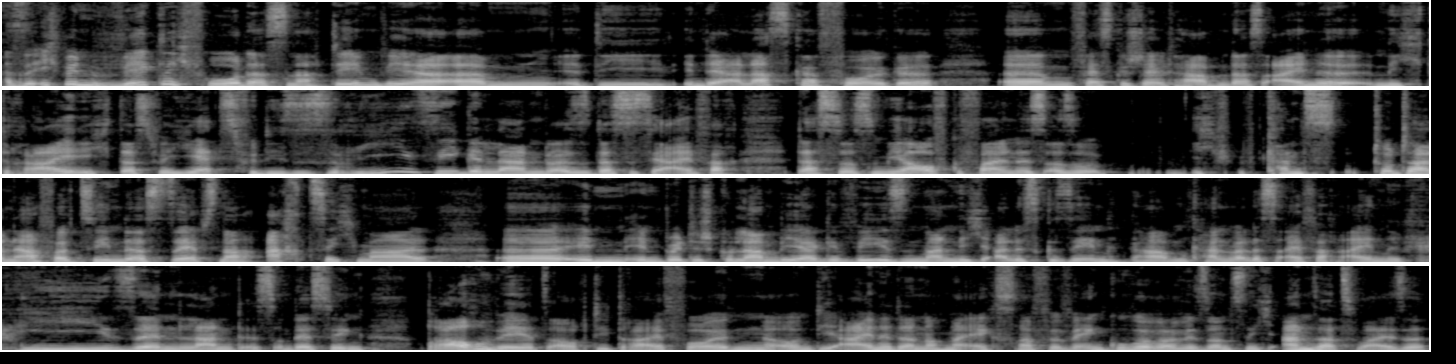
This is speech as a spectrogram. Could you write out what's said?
Also ich bin wirklich froh, dass nachdem wir ähm, die in der Alaska-Folge ähm, festgestellt haben, dass eine nicht reicht, dass wir jetzt für dieses riesige Land, also das ist ja einfach das, was mir aufgefallen ist. Also ich kann es total nachvollziehen, dass selbst nach 80 Mal äh, in, in British Columbia gewesen, man nicht alles gesehen haben kann, weil es einfach ein riesen Land ist. Und deswegen brauchen wir jetzt auch die drei Folgen und die eine dann nochmal extra für Vancouver, weil wir sonst nicht ansatzweise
